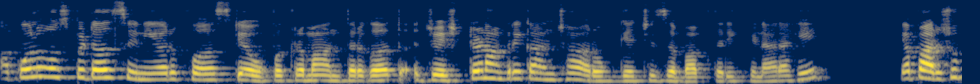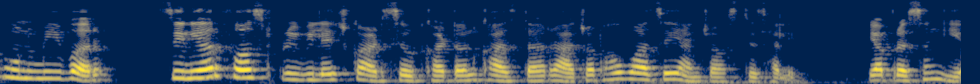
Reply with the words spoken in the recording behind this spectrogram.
अपोलो हॉस्पिटल सिनियर फर्स्ट या उपक्रमाअंतर्गत ज्येष्ठ नागरिकांच्या आरोग्याची जबाबदारी घेणार आहे. या पार्श्वभूमीवर सिनियर फर्स्ट प्रिव्हिलेज कार्डचे उद्घाटन खासदार राजाभाऊ वाजे यांच्या हस्ते झाले. या प्रसंगी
